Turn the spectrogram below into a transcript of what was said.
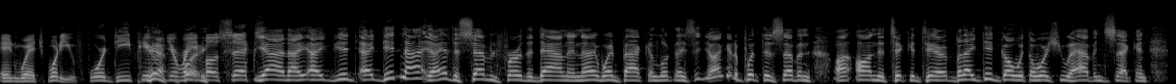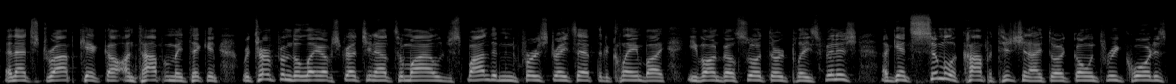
in which, what are you, four deep here in your boy. Rainbow Six? Yeah, and I, I did I did not I had the seven further down and then I went back and looked. And I said, you know, I'm gonna put this seven on, on the ticket here, but I did go with the horse you have in second, and that's drop kick uh, on top of my ticket. Returned from the layoff, stretching out to mile, responded in the first race after the claim by Yvonne Belsour, third place finish against similar competition, I thought, going three quarters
